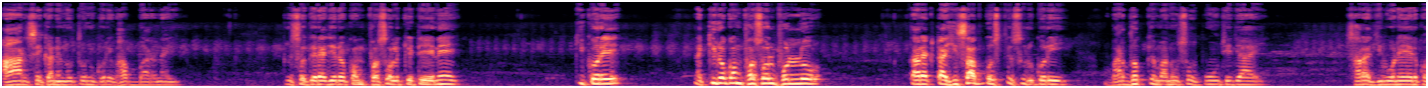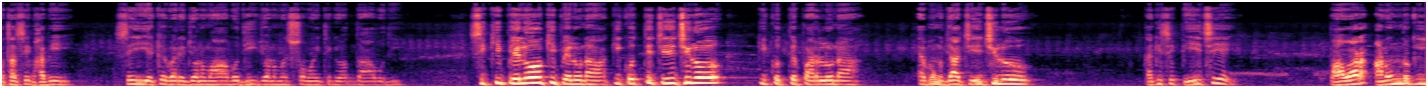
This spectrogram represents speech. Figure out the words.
আর সেখানে নতুন করে ভাববার নাই। কৃষকেরা যেরকম ফসল কেটে এনে কি করে, না কীরকম ফসল ফললো, তার একটা হিসাব কষতে শুরু করে বার্ধক্যে মানুষও পৌঁছে যায়। সারা জীবনের কথা সে ভাবে, সেই একেবারে জন্মাবধি, জন্মের সময় থেকে অদ্যাবধি। সে কী পেল, কি পেল না? কি করতে চেয়েছিল, কি করতে পারল না? এবং যা চেয়েছিল তাকে সে পেয়েছে? পাওয়ার আনন্দ কি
